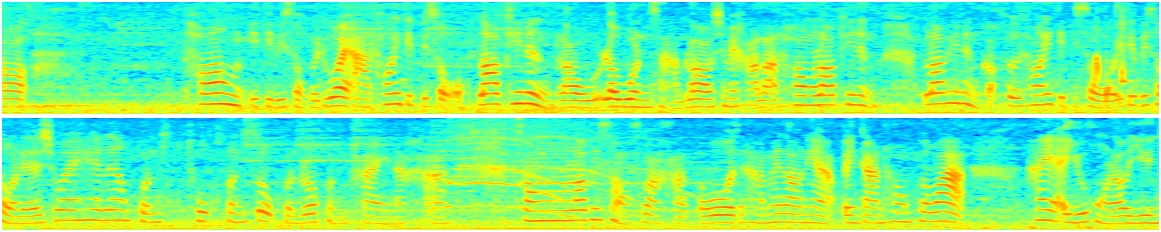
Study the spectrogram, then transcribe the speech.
ก็ ท่องอิติปิโสไปด้วยอะท่องอิติปิโสรอบที่หนึ่งเราเราวนสามรอบใช่ไหมคะแล้วท่องรอบที่หนึ่งรอบที่หนึ่งก็คือท่องอิติปิโสอิติปิโสเนี่ยจะช่วยให้เรื่องพ้นทุกข์พ้นโศกพ้นโรคพ้นภัยนะคะท่องรอบที่สองสวากขาโตจะทำให้เราเนี่ยเป็นการท่องเพื่อว่าให้อายุของเรายืน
